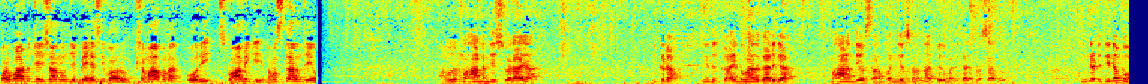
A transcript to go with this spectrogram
పొరపాటు చేశాను అని చెప్పేసి వారు క్షమాపణ కోరి స్వామికి నమస్కారం చేయ ఓం మహానందేశ్వరాయ ఇక్కడ నేను కార్యనిర్వహణ గారిగా మహానంద దేవస్థానం పనిచేస్తున్నాను. నా పేరు మల్లికార్జున ప్రసాద్. నిన్నటి దినము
